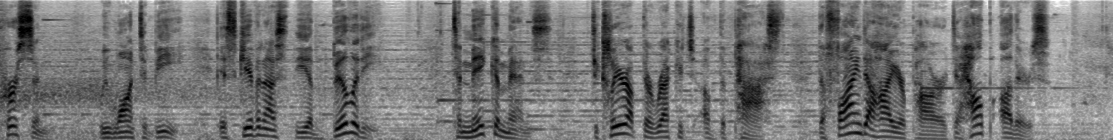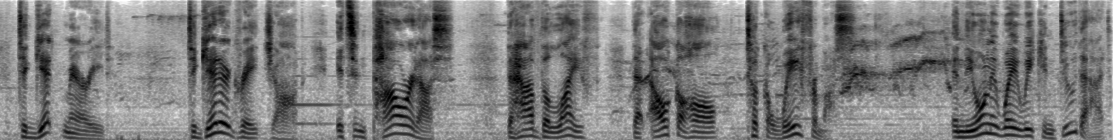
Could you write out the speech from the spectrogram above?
person we want to be. It's given us the ability to make amends, to clear up the wreckage of the past, to find a higher power, to help others, to get married, to get a great job. It's empowered us to have the life that alcohol took away from us. And the only way we can do that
